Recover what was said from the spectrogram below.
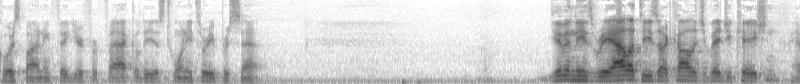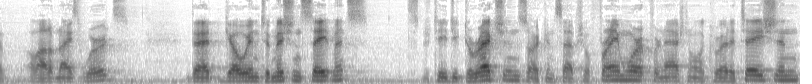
corresponding figure for faculty is 23%. Given these realities, our College of Education have a lot of nice words that go into mission statements, strategic directions, our conceptual framework for national accreditation.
